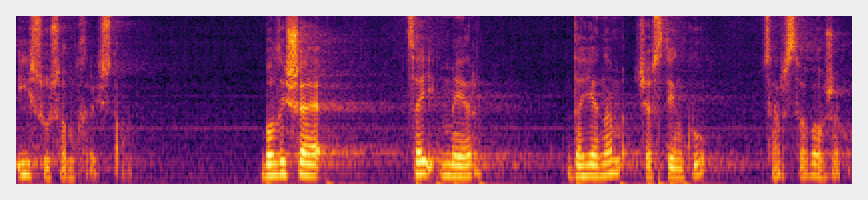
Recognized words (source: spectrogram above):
Ісусом Христом. Бо лише цей мир дає нам частинку Царства Божого.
